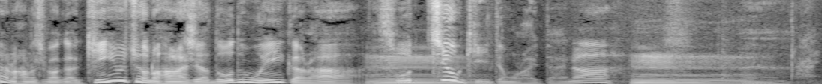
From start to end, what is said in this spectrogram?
内の話ばかり金融庁の話はどうでもいいからそっちを聞いてもらいたいな。うん、えー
